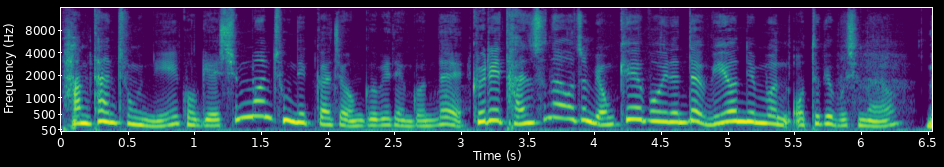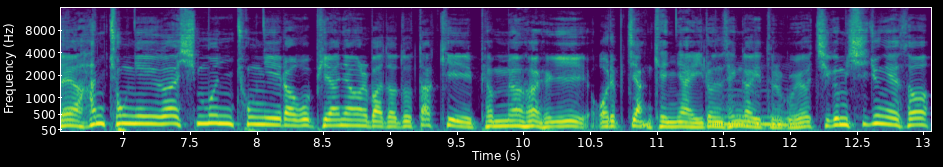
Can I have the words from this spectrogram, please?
방탄 총리, 거기에 신문 총리까지 언급이 된 건데 글이 단순하고 좀 명쾌해 보이는데 위원님은 어떻게 보시나요? 네, 한 총리가 신문 총리라고 비아냥을 받아도 딱히 변명하기 어렵지 않겠냐 이런 생각이 음. 들고요. 지금 시중에서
